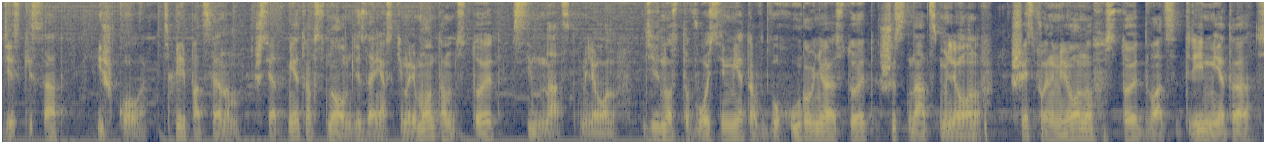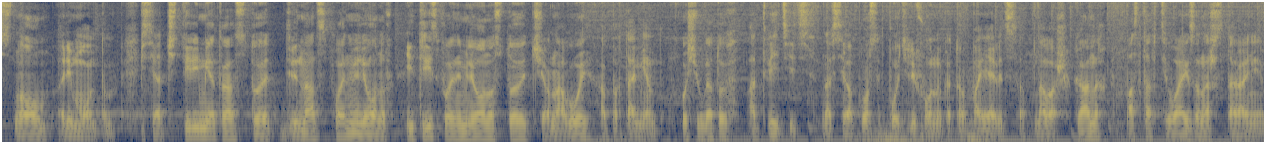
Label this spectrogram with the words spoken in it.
детский сад и школа. Теперь по ценам. 60 метров с новым дизайнерским ремонтом стоит 17 миллионов. 98 метров двухуровневая стоит 16 миллионов. 6,5 миллионов стоит 23 метра с новым ремонтом. 54 метра стоит 12,5 миллионов. И 3,5 миллиона стоит черновой апартамент. В общем, готов ответить на все вопросы по телефону, который появится на ваших экранах. Поставьте лайк за наше старание,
